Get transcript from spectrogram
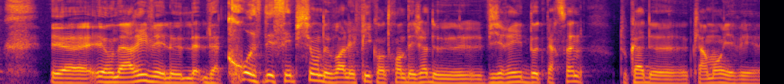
et, euh, et on arrive et le- la, la grosse déception de voir les flics en train déjà de virer d'autres personnes. En tout cas, de, clairement, il y avait,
